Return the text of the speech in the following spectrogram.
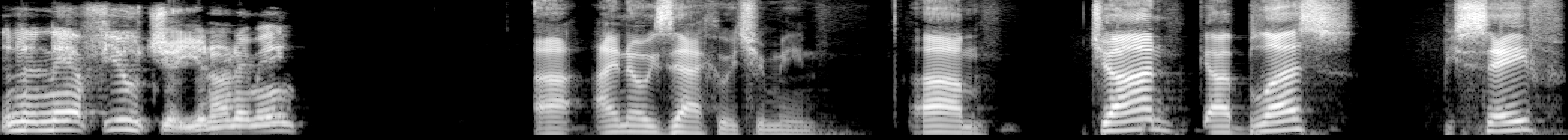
in the near future. You know what I mean? Uh, I know exactly what you mean. Um, John, God bless. Be safe.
